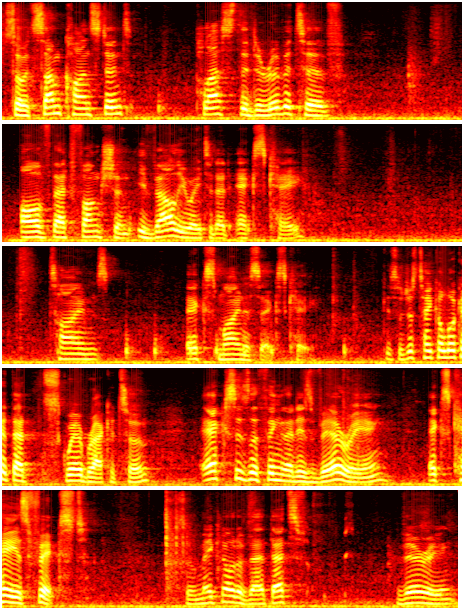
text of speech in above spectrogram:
So it's some constant plus the derivative of that function evaluated at xk times x minus xk. Okay, so just take a look at that square bracket term. x is the thing that is varying, xk is fixed. So make note of that. That's varying,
